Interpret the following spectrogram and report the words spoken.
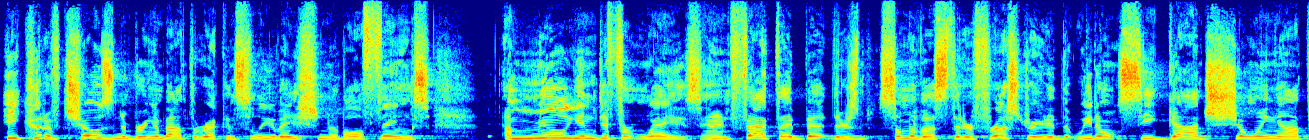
He could have chosen to bring about the reconciliation of all things a million different ways. And in fact, I bet there's some of us that are frustrated that we don't see God showing up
